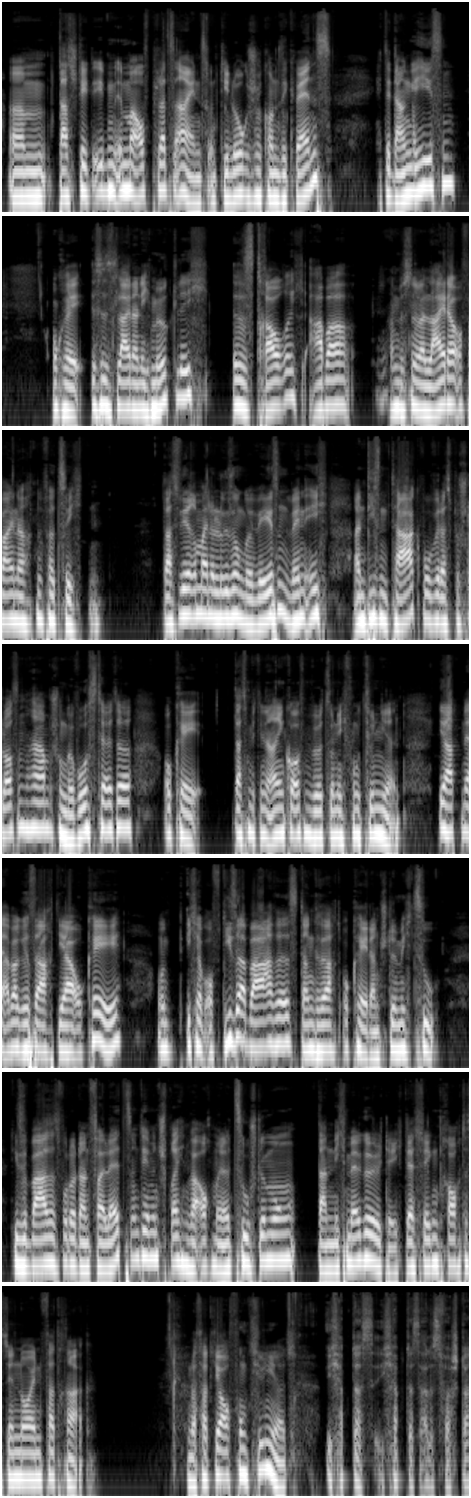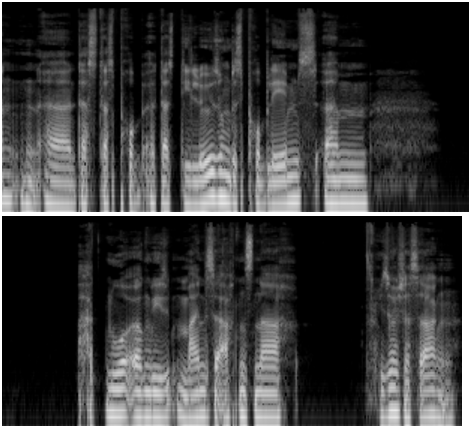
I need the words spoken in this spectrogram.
Ähm, das steht eben immer auf Platz eins Und die logische Konsequenz hätte dann gehießen, okay, es ist leider nicht möglich, es ist traurig, aber dann müssen wir leider auf Weihnachten verzichten. Das wäre meine Lösung gewesen, wenn ich an diesem Tag, wo wir das beschlossen haben, schon gewusst hätte, okay, das mit den Einkäufen wird so nicht funktionieren. Ihr habt mir aber gesagt, ja, okay, und ich habe auf dieser Basis dann gesagt, okay, dann stimme ich zu. Diese Basis wurde dann verletzt und dementsprechend war auch meine Zustimmung dann nicht mehr gültig. Deswegen braucht es den neuen Vertrag. Und das hat ja auch funktioniert. Ich habe das, ich habe das alles verstanden, äh, dass das, Pro dass die Lösung des Problems ähm, hat nur irgendwie meines Erachtens nach, wie soll ich das sagen?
